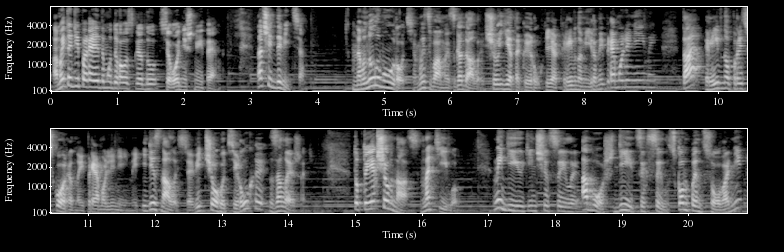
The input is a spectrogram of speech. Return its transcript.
А ми тоді перейдемо до розгляду сьогоднішньої теми. Значить, дивіться. На минулому уроці ми з вами згадали, що є такий рух, як рівномірний прямолінійний та рівноприскорений прямолінійний, і дізналися, від чого ці рухи залежать. Тобто, якщо в нас на тіло не діють інші сили, або ж дії цих сил скомпенсовані,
